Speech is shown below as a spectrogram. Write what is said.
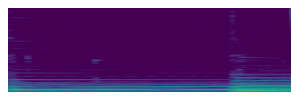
Thank you.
